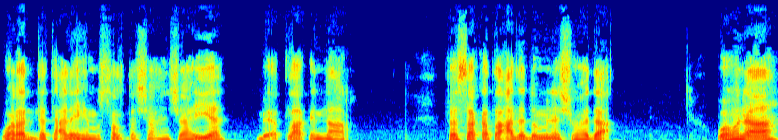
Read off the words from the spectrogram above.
وردت عليهم السلطة الشاهنشاهية بإطلاق النار فسقط عدد من الشهداء. وهنا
